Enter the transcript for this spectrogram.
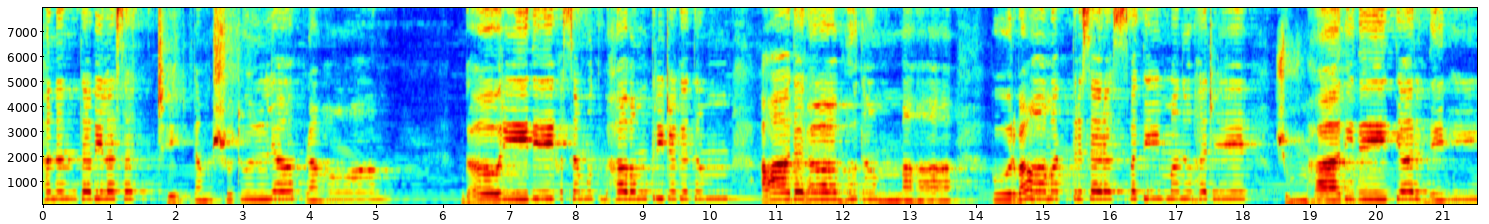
घनन्तलसच्चितं श्रुतुल्या प्रमा गौरीदेहसमुद्भवं त्रिजगतम् आदराभूतं महा पूर्वामत्र सरस्वतीम् अनुभजे शुम्भादिदैत्यर्दिनीम्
